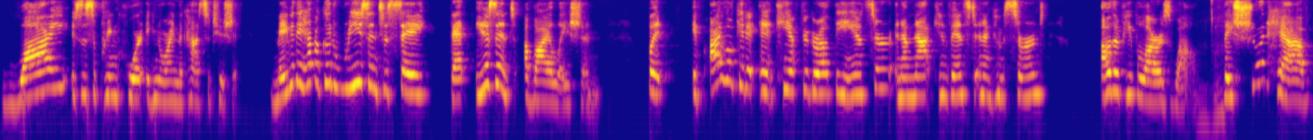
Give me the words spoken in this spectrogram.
why is the Supreme Court ignoring the Constitution? Maybe they have a good reason to say that isn't a violation. But if I look at it and can't figure out the answer and I'm not convinced and I'm concerned, other people are as well. Mm-hmm. They should have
